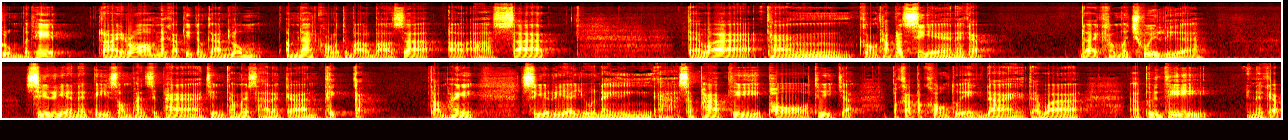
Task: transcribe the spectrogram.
กลุ่มประเทศรายล้อมนะครับที่ต้องการล้มอำนาจของรัฐบาลบาซาอัลอาซาดแต่ว่าทางกองทัพรัสเซียนะครับได้เข้ามาช่วยเหลือซีเรียในปี 2015 จึงทำให้สถานการณ์พลิกกลับทำให้ซีเรียอยู่ในสภาพที่พอที่จะประคับประคองตัวเองได้ แต่ว่าพื้นที่นะครับ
